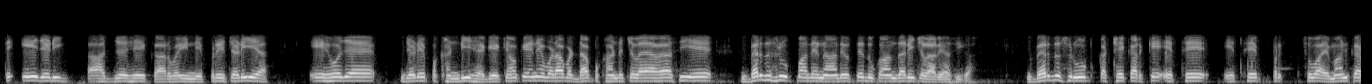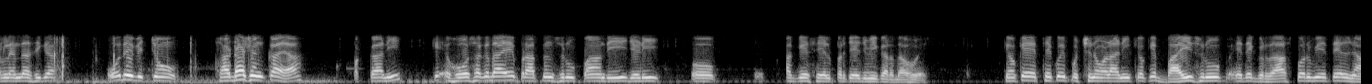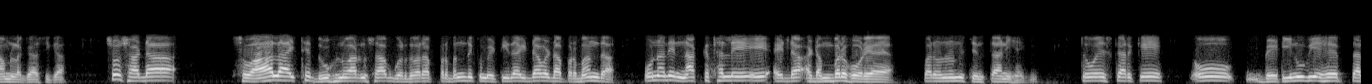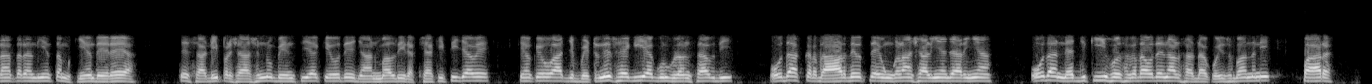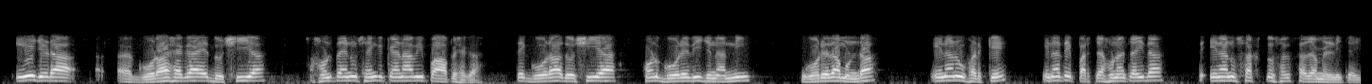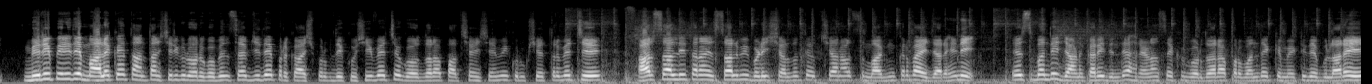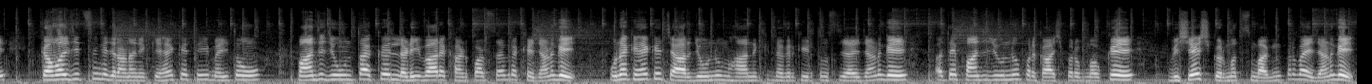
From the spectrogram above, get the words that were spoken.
ਤੇ ਇਹ ਜਿਹੜੀ ਅੱਜ ਇਹ ਕਾਰਵਾਈ ਨੇਪਰੇ ਚੜੀ ਆ, ਇਹੋ ਜਿਹੇ ਜਿਹੜੇ ਪਖੰਡੀ ਹੈਗੇ, ਕਿਉਂਕਿ ਇਹਨੇ ਬੜਾ ਵੱਡਾ ਪਖੰਡ ਚਲਾਇਆ ਹੋਇਆ ਸੀ, ਇਹ ਬਿਰਧ ਸਰੂਪਾਂ ਦੇ ਨਾਂ ਦੇ ਉੱਤੇ ਦੁਕਾਨਦਾਰੀ ਚਲਾ ਰਿਹਾ ਸੀਗਾ। ਬਿਰਧ ਸਰੂਪ ਇਕੱਠੇ ਕਰਕੇ ਇੱਥੇ ਇੱਥੇ ਪ੍ਰ- ਸੁਭਾਇਮਾਨ ਕਰ ਲੈਂਦਾ ਸੀਗਾ। ਉਹਦੇ ਵਿੱਚੋਂ ਸਾਡਾ ਸ਼ੰਕਾ ਆ, ਪੱਕਾ ਨਹੀਂ, ਕਿ ਹੋ ਸਕਦਾ ਇਹ ਪ੍ਰਾਤਨ ਸਰੂਪਾਂ ਦੀ ਜਿਹੜੀ ਉਹ ਅੱਗੇ ਸੇਲ ਪਰਚੇਜ ਵੀ ਕਰਦਾ ਹੋਵੇ। ਕਿਉਂਕਿ ਇੱਥੇ ਕੋਈ ਪੁੱਛਣ ਵਾਲਾ ਨਹੀਂ, ਕਿਉਂਕਿ 22 ਸਰੂਪ ਇਹਦੇ ਗੁਰਦਾਸਪੁਰ ਵੀ ਇਹ ਤੇ ਇਲਜ਼ਾਮ ਲੱਗਾ ਸੀਗਾ। ਸੋ ਸਾਡਾ ਸਵਾਲ ਆ ਇੱਥੇ ਦੂਖ ਨਿਵਾਰਨ ਸਾਹਿਬ ਗੁਰਦੁਆਰਾ ਪ੍ਰਬੰਧਕ ਕਮੇਟੀ ਦਾ ਐਡਾ ਵੱਡਾ ਪ੍ਰਬੰਧ ਆ। ਉਹਨਾਂ ਦੇ ਨੱਕ ਥੱਲੇ ਇਹ ਐਡਾ ਅਡੰਬਰ ਹੋ ਰਿਹਾ ਆ, ਪਰ ਉਹਨਾਂ ਨੂੰ ਚਿੰਤਾ ਨਹੀਂ ਹੈਗੀ। ਤੋ ਇਸ ਕਰਕੇ ਉਹ ਬੇਟੀ ਨੂੰ ਵੀ ਇਹ ਤਰ੍ਹਾਂ ਤਰ੍ਹਾਂ ਦੀਆਂ ਧਮਕੀਆਂ ਦੇ ਰਹੇ ਆ ਤੇ ਸਾਡੀ ਪ੍ਰਸ਼ਾਸਨ ਨੂੰ ਬੇਨਤੀ ਆ ਕਿ ਉਹਦੇ ਜਾਨ ਮਾਲ ਦੀ ਰੱਖਿਆ ਕੀਤੀ ਜਾਵੇ, ਕਿਉਂਕਿ ਉਹ ਅੱਜ ਵਿਟਨੈਸ ਹੈਗੀ ਆ ਗੁਰੂ ਗ੍ਰੰਥ ਸਾਹਿਬ ਦੀ। ਉਹਦਾ ਕਿਰਦਾਰ ਦੇ ਉੱਤੇ ਉਂਗਲਾਂ ਛਾਲੀਆਂ ਜਾ ਰਹੀਆਂ। ਉਹਦਾ ਨਿੱਜ ਕੀ ਹੋ ਸਕਦਾ, ਉਹਦੇ ਨਾਲ ਸਾਡਾ ਕੋਈ ਸਬੰਧ ਨਹੀਂ। ਪਰ ਇਹ ਜਿਹੜਾ ਗੋਰਾ ਹੈਗਾ, ਇਹ ਦੋਸ਼ੀ ਆ। ਹੁਣ ਤਾਂ ਇਹਨੂੰ ਸਿੰਘ ਕਹਿਣਾ ਵੀ ਪਾਪ ਹੈਗਾ। ਤੇ ਗੋਰਾ ਦੋਸ਼ੀ ਆ, ਹੁਣ ਗੋਰੇ ਦੀ ਜਨਾਨੀ, ਗੋਰੇ ਦਾ ਮੁੰਡਾ, ਇਹਨਾਂ ਨੂੰ ਫੜ ਕੇ ਇਹਨਾਂ ਤੇ ਪਰਚਾ ਹੋਣਾ ਚਾਹੀਦਾ ਤੇ ਇਹਨਾਂ ਨੂੰ ਸਖਤ ਤੋਂ ਸਖਤ ਸਜ਼ਾ ਮਿਲਣੀ ਚਾਹੀਦੀ। ਮੇਰੀ ਪੀਰੀ ਦੇ ਮਾਲਕ ਹੈ ਧੰਨ ਧੰਨ ਸ੍ਰੀ ਗੁਰੂ ਹਰਗੋਬਿੰਦ ਸਾਹਿਬ ਜੀ ਦੇ ਪ੍ਰਕਾਸ਼ ਪੁਰਬ ਦੀ ਖੁਸ਼ੀ ਵਿੱਚ ਗੁਰਦੁਆਰਾ ਪਾਤਸ਼ਾਹੀ ਛੇਵੀਂ ਕੁਰੂਕਸ਼ੇਤਰ ਵਿੱਚ ਹਰ ਸਾਲ ਦੀ ਤਰ੍ਹਾਂ ਇਸ ਸਾਲ ਵੀ ਬੜੀ ਸ਼ਰਧਾ ਤੇ ਉਤਸ਼ਾਹ ਨਾਲ ਸਮਾਗਮ ਕਰਵਾਏ ਜਾ ਰਹੇ ਨੇ। ਇਸ ਸੰਬੰਧੀ ਜਾਣਕਾਰੀ ਦਿੰਦੇ ਹਰਿਆਣਾ ਸਿੱਖ ਗੁਰਦੁਆਰਾ ਪ੍ਰਬੰਧਕ ਕਮੇਟੀ ਦੇ ਬੁਲਾਰੇ ਕਮਲਜੀਤ ਸਿੰਘ ਜਰਾਣਾ ਨੇ ਕਿਹਾ ਕਿ 30 ਮਈ ਤੋਂ 5 ਜੂਨ ਤੱਕ ਲੜੀਵਾਰ ਅਖੰਡ ਪਾਠ ਸਾਹਿਬ ਰੱਖੇ ਜਾਣਗੇ। ਉਹਨਾਂ ਕਿਹਾ ਕਿ 4 ਜੂਨ ਨੂੰ ਮਹਾਨ ਨਗਰ ਕੀਰਤਨ ਸਜਾਏ ਜਾਣਗੇ ਅਤੇ 5 ਜੂਨ ਨੂੰ ਪ੍ਰਕਾਸ਼ ਪੁਰਬ ਮੌਕੇ ਵਿਸ਼ੇਸ਼ ਗੁਰਮਤਿ ਸਮਾਗਮ ਕਰਵਾਏ ਜਾਣਗੇ।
